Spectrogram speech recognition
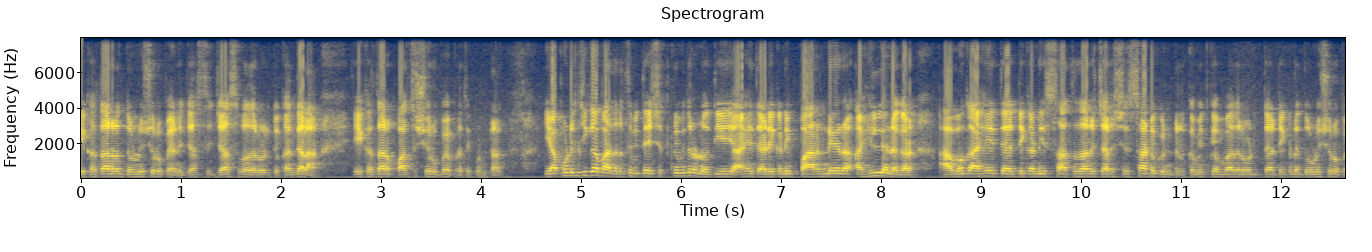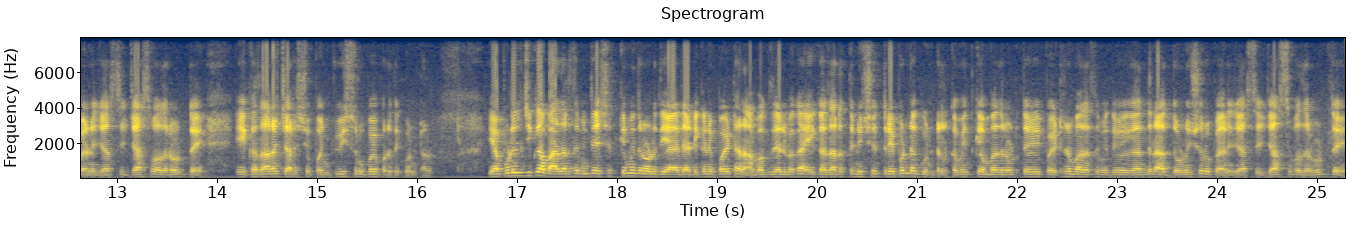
एक हजार दोनशे रुपयाने जास्तीत जास्त बाजार भेटतो कांद्याला एक हजार पाचशे रुपये प्रति क्विंटल. यापुढील जी काय बाजार समिती आहे शेतकरी मित्रांनो ती आहे त्या ठिकाणी पारनेर अहिल्यानगर. आवक आहे त्या ठिकाणी सात हजार चारशे साठ क्विंटल कमीत कमी बाजार भेटतो त्या ठिकाणी दोनशे रुपयाने जास्तीत जास्त बाजार भेटतोय एक हजार चारशे पंचवीस रुपये प्रति क्विंटल. यापुढील जी काय बाजार समिती आहे शेतकरी मित्रांवरती आहे त्या ठिकाणी पैठण आवक झाली बघा एक हजार तीनशे त्रेपन्न क्विंटल. कमीत कमी बाजार भेटतोय पैठण बाजार समितीमध्ये कांद्याला दोनशे रुपयाने जास्तीत जास्त बाजार भेटतोय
